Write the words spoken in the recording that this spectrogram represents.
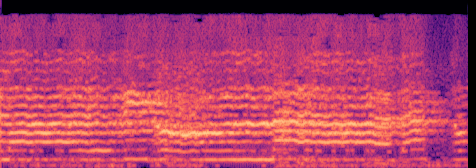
أنا عابد ما عبدتم.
